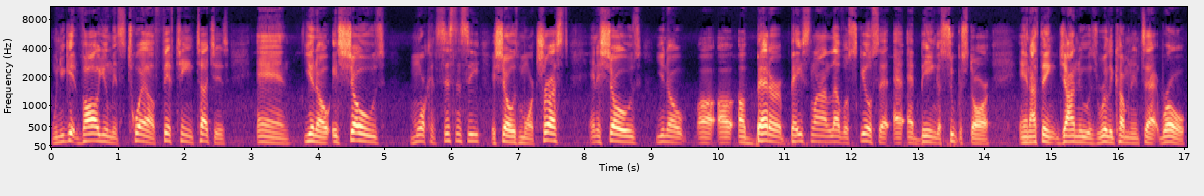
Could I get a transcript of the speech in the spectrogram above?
When you get volume, it's 12, 15 touches and you know, it shows more consistency, it shows more trust, and it shows you know uh, a, a, better baseline level skill set at, at, being a superstar. And I think Jonnu is really coming into that role.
